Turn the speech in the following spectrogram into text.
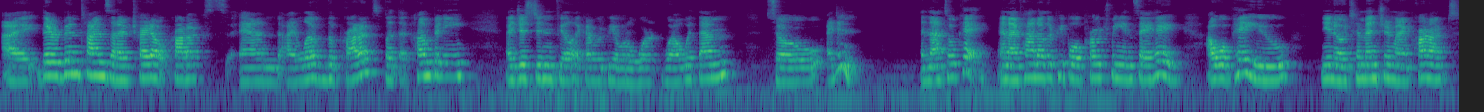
I, there have been times that I've tried out products and I love the products, but the company, I just didn't feel like I would be able to work well with them. So I didn't. And that's okay. And I've had other people approach me and say, hey, I will pay you you know, to mention my product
